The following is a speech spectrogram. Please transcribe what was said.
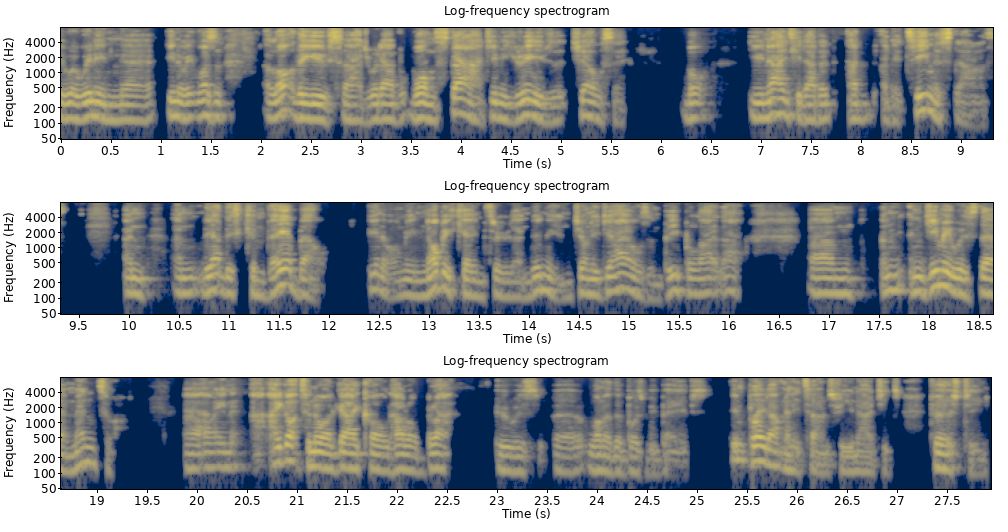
they were winning. Uh, you know, it wasn't a lot of the youth sides would have one star, Jimmy Greaves at Chelsea, but United had a had, had a team of stars, and and they had this conveyor belt. You know, I mean, Nobby came through then, didn't he? And Johnny Giles and people like that. Um, and and Jimmy was their mentor. Uh, I mean, I got to know a guy called Harold Black, who was uh, one of the Busby Babes. Didn't play that many times for United's first team,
